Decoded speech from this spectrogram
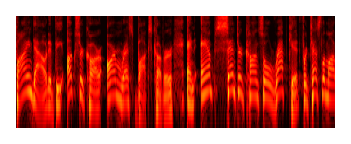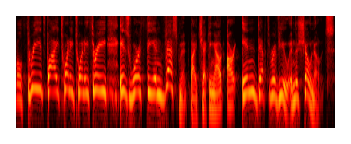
Find out if the Uxcer Car armrest box cover and amp center console wrap kit for Tesla Model 3Y 2023 is worth the investment by checking out our in depth review in the show notes.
